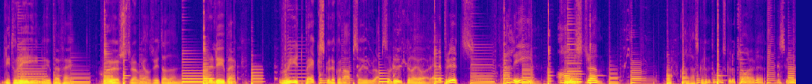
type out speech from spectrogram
Littorin är ju perfekt. Sjöström kan sitta där. Eller Lybeck. Rydbeck skulle kunna absolut, absolut kunna göra det. Eller Prytz. Hallin. Ahlström. Alla skulle, de skulle klara det. Det skulle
